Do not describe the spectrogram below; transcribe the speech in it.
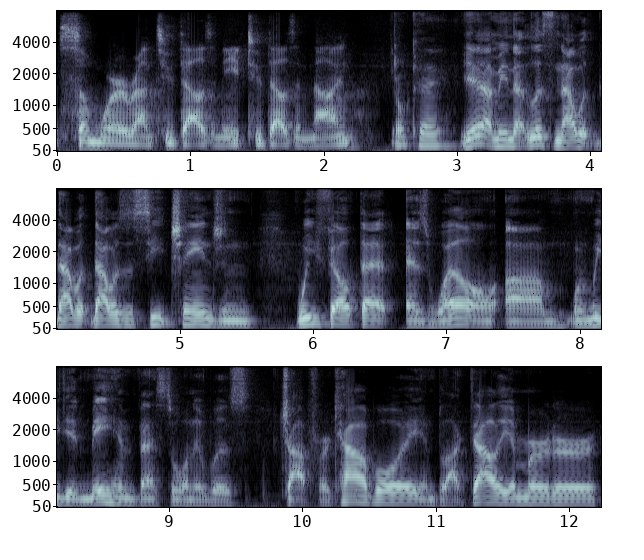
somewhere around 2008, 2009. Okay. Yeah. I mean, that, listen, that, that, that was a seat change. And we felt that as well um, when we did Mayhem Festival and it was Job for a Cowboy and Black Dahlia Murder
